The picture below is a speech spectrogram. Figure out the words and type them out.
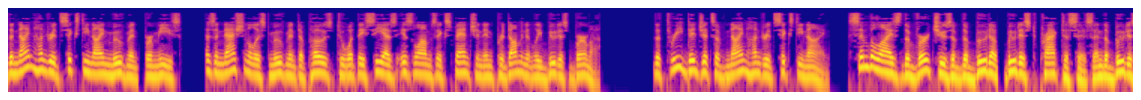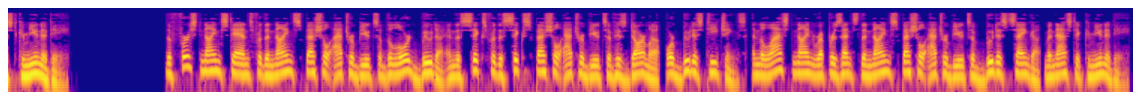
The 969 movement Burmese, is a nationalist movement opposed to what they see as Islam's expansion in predominantly Buddhist Burma. The three digits of 969 symbolize the virtues of the Buddha, Buddhist practices and the Buddhist community. The first nine stands for the nine special attributes of the Lord Buddha and the six for the six special attributes of his Dharma, or Buddhist teachings, and the last nine represents the nine special attributes of Buddhist Sangha monastic community.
